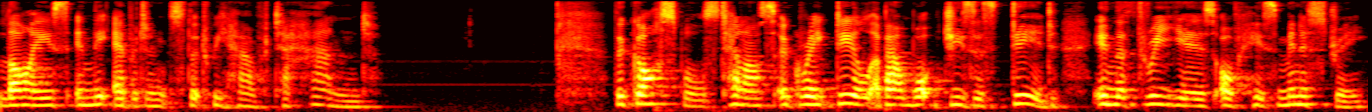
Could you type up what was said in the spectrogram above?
lies in the evidence that we have to hand. The Gospels tell us a great deal about what Jesus did in the three years of his ministry.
